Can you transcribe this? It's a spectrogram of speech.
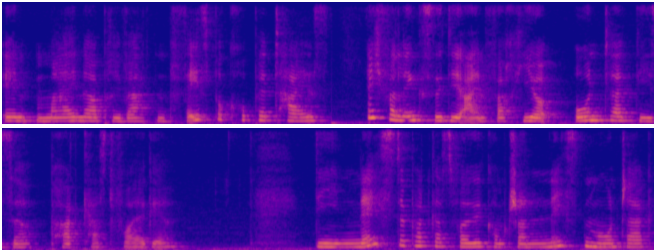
in meiner privaten Facebook-Gruppe teilst. Ich verlinke sie dir einfach hier unter dieser Podcast-Folge. Die nächste Podcast-Folge kommt schon nächsten Montag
